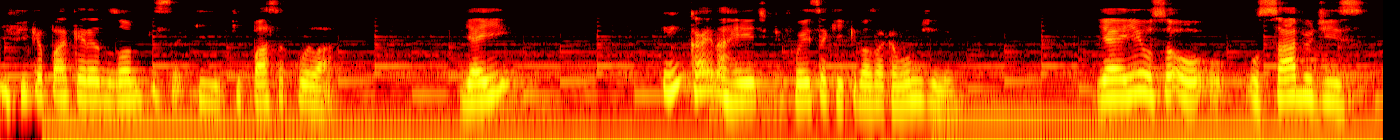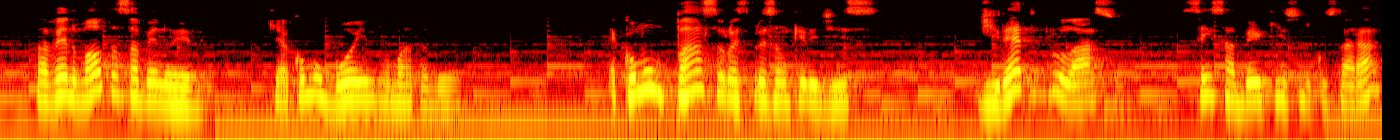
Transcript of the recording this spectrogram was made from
e fica paquerando os homens que, que, que passa por lá. E aí um cai na rede, que foi esse aqui que nós acabamos de ler. E aí o, o, o sábio diz: Tá vendo? Mal tá sabendo ele, que é como um boi indo pro matador. É como um pássaro a expressão que ele diz, direto pro laço, sem saber que isso lhe custará.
